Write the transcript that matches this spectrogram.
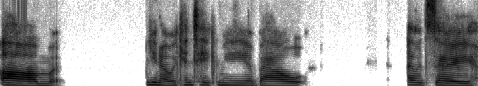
um you know, it can take me about I would say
